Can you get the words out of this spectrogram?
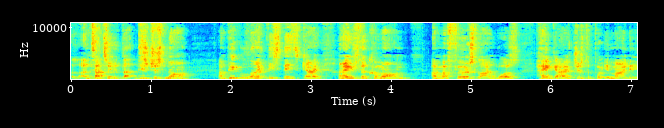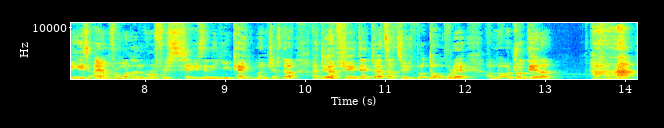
and tattooed. That there's just none. And people like this this guy. And I used to come on, and my first line was, "Hey guys, just to put your mind at ease, I am from one of the roughest cities in the UK, Manchester. I do have shaved head, do have tattoos, but don't worry, I'm not a drug dealer. Ha ha ha.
